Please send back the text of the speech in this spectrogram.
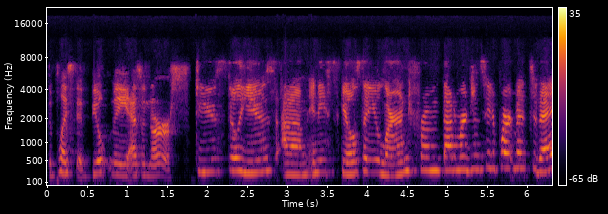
the place that built me as a nurse. Do you still use um, any skills that you learned from that emergency department today?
